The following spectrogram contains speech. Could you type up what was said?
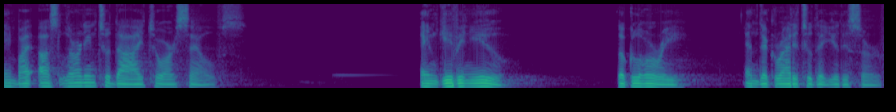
and by us learning to die to ourselves and giving you the glory and the gratitude that you deserve.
